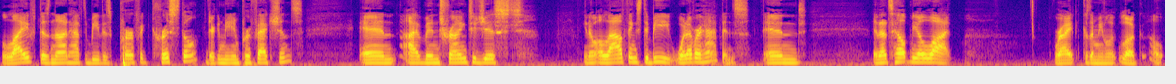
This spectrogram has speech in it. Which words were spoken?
Life does not have to be this perfect crystal. There can be imperfections. And I've been trying to just you know allow things to be whatever happens. And and that's helped me a lot right? Because I mean, look, look,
